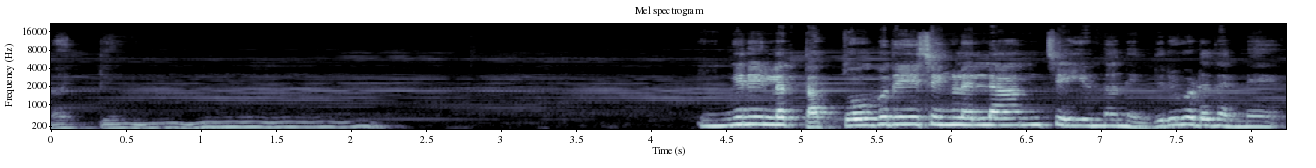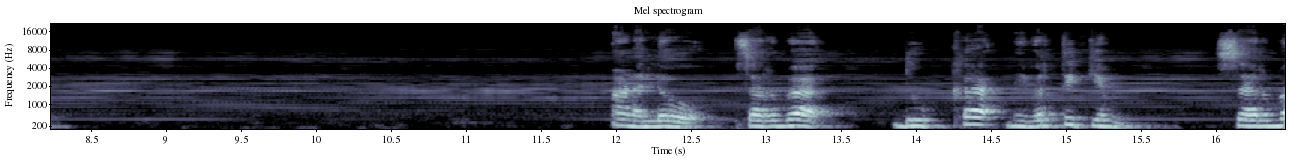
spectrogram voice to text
പറ്റും. ഇങ്ങനെയുള്ള തത്വോപദേശങ്ങളെല്ലാം ചെയ്യുന്ന നെന്തിരുവട് തന്നെ ആണല്ലോ സർവ ദുഃഖ നിവർത്തിക്കും സർവ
